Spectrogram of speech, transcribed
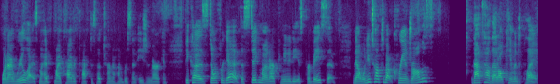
when I realized my my private practice had turned 100% Asian American. Because don't forget, the stigma in our community is pervasive. Now, when you talked about Korean dramas, that's how that all came into play.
